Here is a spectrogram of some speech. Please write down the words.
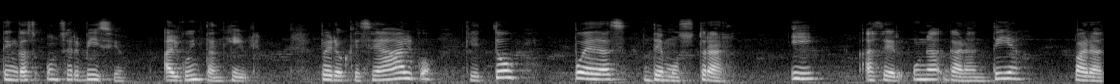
tengas un servicio, algo intangible, pero que sea algo que tú puedas demostrar y hacer una garantía para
